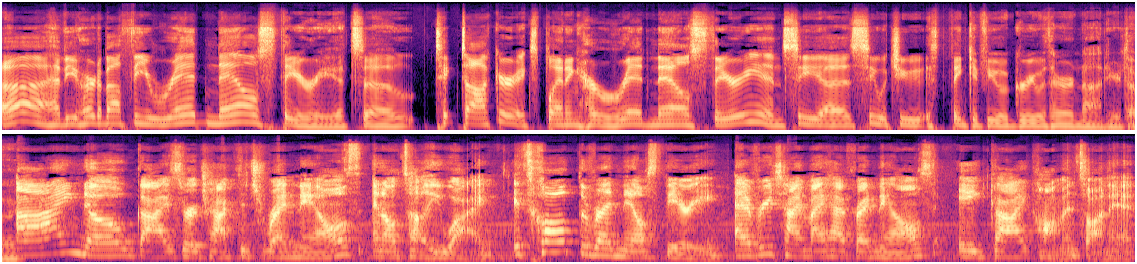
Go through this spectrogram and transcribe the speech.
Uh, have you heard about the red nails theory? It's a TikToker explaining her red nails theory, and see uh, see what you think if you agree with her or not. Here, Ty. I know guys are attracted to red nails, and I'll tell you why. It's called the red nails theory. Every time I have red nails, a guy comments on it.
